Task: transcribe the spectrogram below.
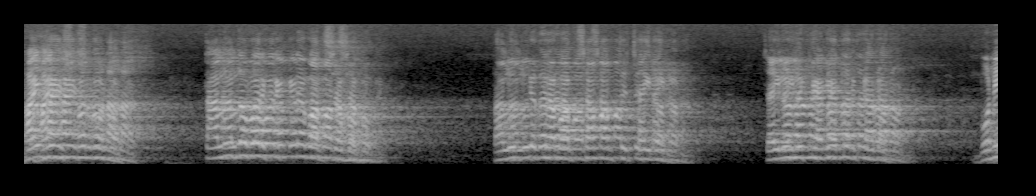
হাই হাই সর্বনাশ। তালুত আবার কেমনে বাদশাহ হবে? তালুতকে তারা বাদশাহ মানতে চাইল না। চাইল না কেন তার কারণ? বনি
